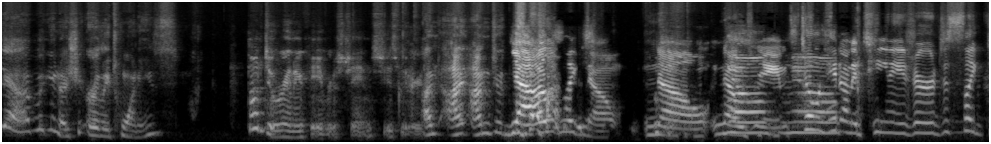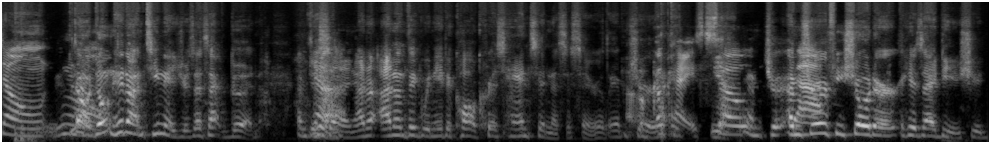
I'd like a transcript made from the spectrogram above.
yeah, but you know, she early 20s. Don't do her any favors, James. She's weird. I'm I, I'm just Yeah, I was like, no, no, no, No, James. no. Don't hit on a teenager. Just like don't. No, don't hit on teenagers. That's not good. I'm just Yeah. saying. I don't. I don't think we need to call Chris Hansen necessarily. I'm sure. Okay, Yeah. so I'm sure. I'm Yeah. sure if he showed her his ID, she'd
